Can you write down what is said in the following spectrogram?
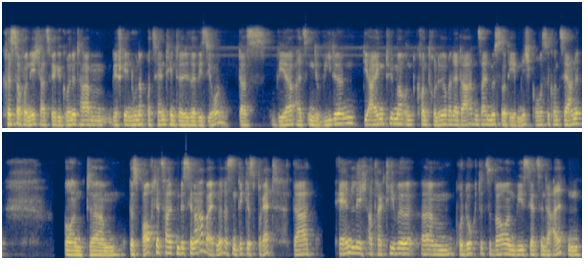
Christoph und ich, als wir gegründet haben, wir stehen 100 Prozent hinter dieser Vision, dass wir als Individuen die Eigentümer und Kontrolleure der Daten sein müssen und eben nicht große Konzerne. Und ähm, das braucht jetzt halt ein bisschen Arbeit. Ne? Das ist ein dickes Brett, da ähnlich attraktive ähm, Produkte zu bauen, wie es jetzt in der alten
